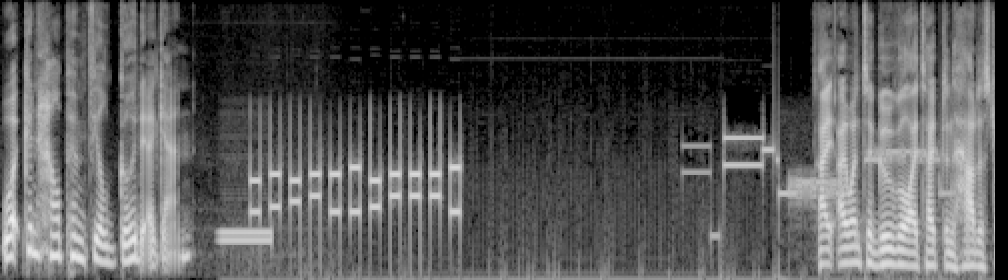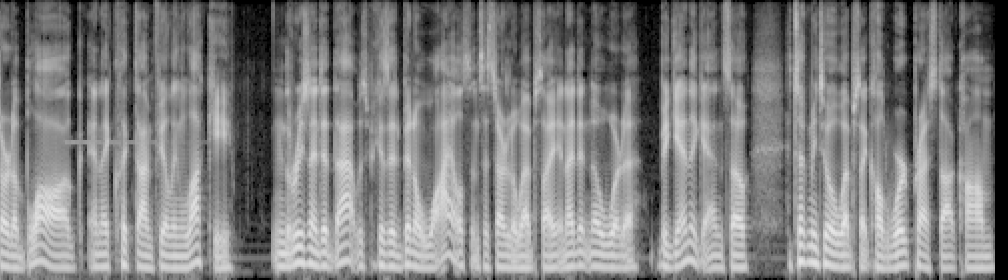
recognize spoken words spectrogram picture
What can help him feel good again? I, I went to Google, I typed in how to start a blog, and I clicked on feeling lucky. And the reason I did that was because it had been a while since I started a website and I didn't know where to begin again. So it took me to a website called WordPress.com.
